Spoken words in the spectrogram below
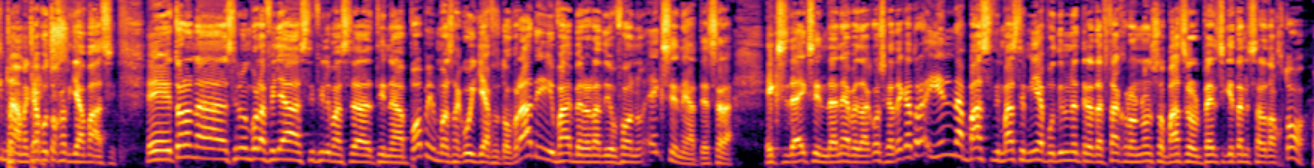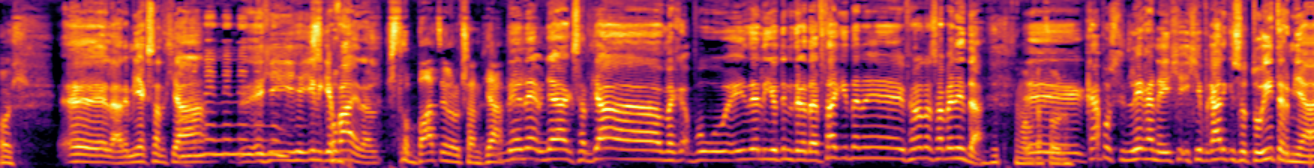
Δεν θυμάμαι, κάπου το είχα διαβάσει. Ε, τώρα να στείλουμε πολλά φιλιά στη φίλη μας την ε, Πόπη που μας ακούει και αυτό το βράδυ. Viber ραδιοφώνου 694 6699 510. Τώρα η Έλληνα Μπάση, θυμάστε μία που δίνουν 37 χρονών στο Bachelor πέρσι και ήταν 48. Όχι. Ε, Έλα, ρε, μια ξανθιά. Α, ναι, ναι, ναι, ναι, Είχε, ναι. είχε γίνει και viral. Στον Bachelor ξανθιά. Ναι, ναι, μια ξανθιά με- που είδε έλεγε ότι είναι 37 και ήταν, ε, φαινόταν σαν 50. θυμάμαι καθόλου. Κάπως την λέγανε, είχε, είχε βγάλει και στο Twitter μια,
